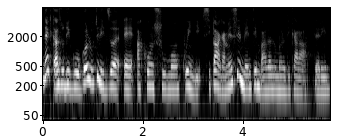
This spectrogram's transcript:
Nel caso di Google l'utilizzo è a consumo, quindi si paga mensilmente in base al numero di caratteri.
